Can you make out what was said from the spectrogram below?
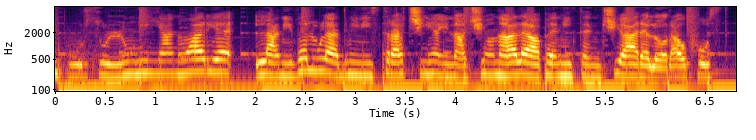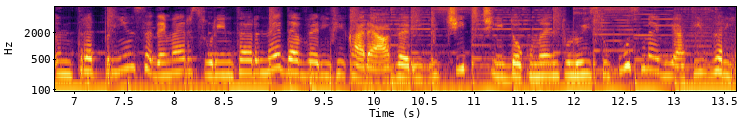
În cursul lunii ianuarie, la nivelul Administrației Naționale a Penitenciarelor au fost întreprinse demersuri interne de verificare a veridicității documentului supus mediatizării.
